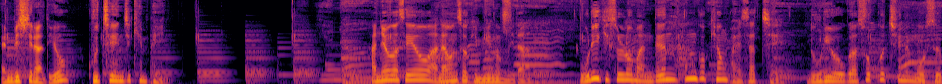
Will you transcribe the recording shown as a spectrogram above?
MBC 라디오 Good Change 캠페인 안녕하세요. 아나운서 김민호입니다. 우리 기술로 만든 한국형 발사체 누리호가 솟구치는 모습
